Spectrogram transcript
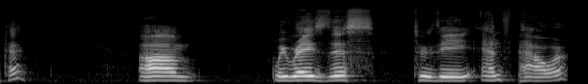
OK? Um, we raise this to the nth power.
